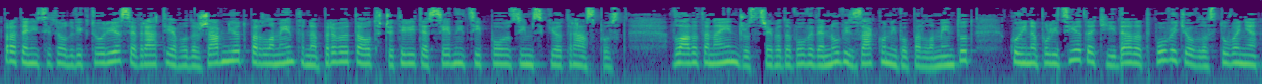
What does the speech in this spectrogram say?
Пратениците од Викторија се вратија во државниот парламент на првата од четирите седници по зимскиот распуст. Владата на Ендрус треба да воведе нови закони во парламентот кои на полицијата ќе ја дадат повеќе овластувања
